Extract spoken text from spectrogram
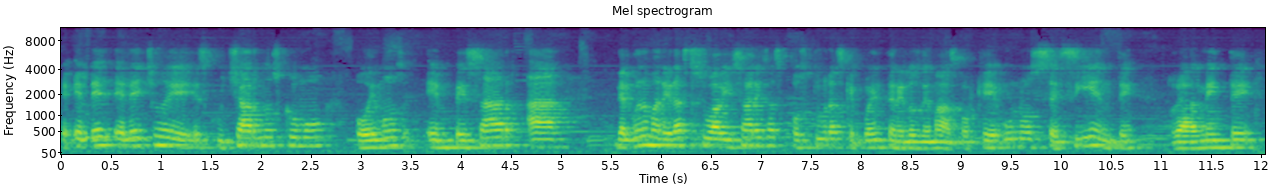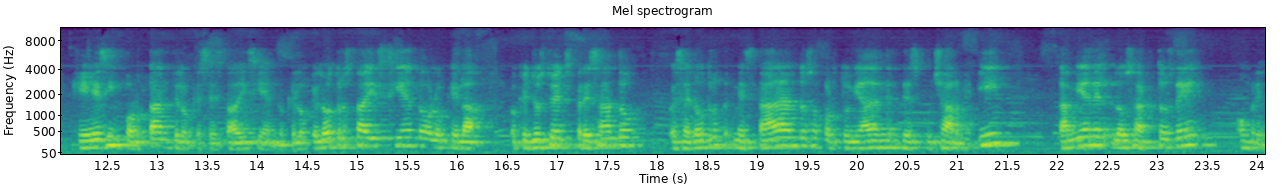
El, el hecho de escucharnos cómo podemos empezar a de alguna manera suavizar esas posturas que pueden tener los demás, porque uno se siente realmente que es importante lo que se está diciendo, que lo que el otro está diciendo o lo que, lo que yo estoy expresando, pues el otro me está dando esa oportunidad de, escucharme. Y también los actos de, hombre,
